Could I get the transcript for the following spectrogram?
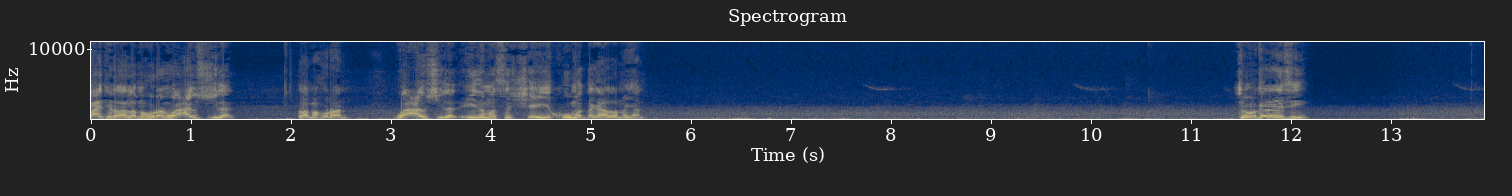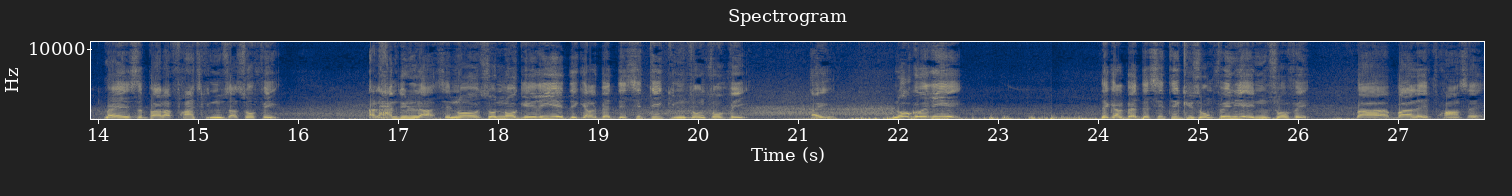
waxay tidhahdaa lama huraan waa caws jilaal. Lama huraan waa caws jilaal ciidamo sasheeye kuuma dagaalamayaan. Soo ma garanaysiin? Mais pas la France qui nous a sauvés alhamdulillah c'est nos sont nos guerriers des galbettes des cités qui nous ont sauvés aïe nos guerriers des galbettes de city qui sont venus et nous sauver, pas, pas les Français.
